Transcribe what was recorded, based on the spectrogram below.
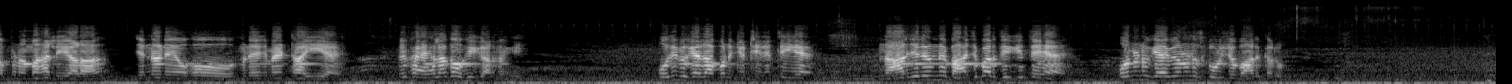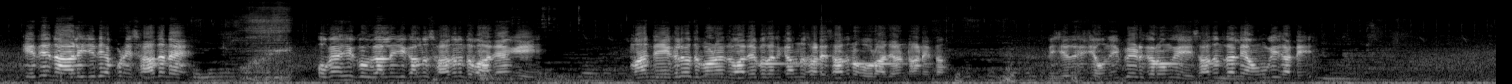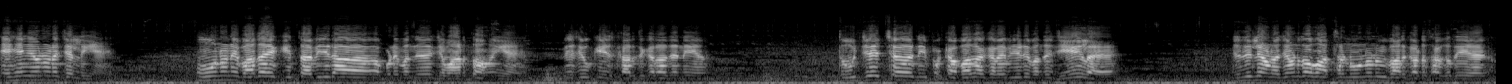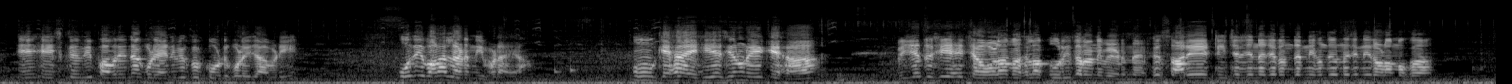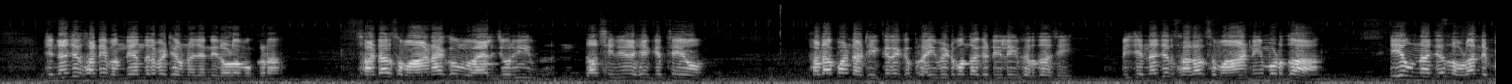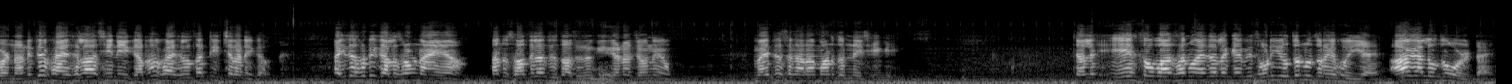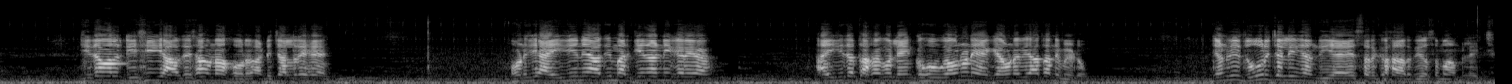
ਆਪਣਾ ਮਹੱਲੀ ਵਾਲਾ, ਜਿਨ੍ਹਾਂ ਨੇ ਉਹ ਮੈਨੇਜਮੈਂਟ ਆਈ ਹੈ, ਵੀ ਫੈਸਲਾ ਤਾਂ ਉਹੀ ਕਰਨਗੇ। ਉਹਦੀ ਬਕਾਇਦਾ ਆਪਾਂ ਨੂੰ ਚਿੱਠੀ ਦਿੱਤੀ ਹੈ। ਨਾਲ ਜਿਹੜੇ ਉਹਨੇ ਬਾਅਦ ਚ ਭਰਤੀ ਕੀਤੇ ਹੈ, ਉਹਨਾਂ ਨੂੰ ਕਿਹਾ ਵੀ ਉਹਨਾਂ ਨੂੰ ਸਕੂਲ ਚੋਂ ਬਾਹਰ ਕਰੋ। ਇਹਦੇ ਨਾਲ ਹੀ ਜਿਹੜੇ ਆਪਣੇ ਸਾਧਨ ਹੈ, ਉਹ ਕਹਿੰਦੇ ਸੀ, ਕੋਈ ਗੱਲ ਨਹੀਂ, ਜੀ ਕੱਲ ਨੂੰ ਸਾਧਨ ਦਵਾ ਦਿਆਂਗੇ। ਮਾਂ ਦੇਖ ਲਿਓ ਦਵਾਉਣੇ ਦਵਾ ਦੇ ਪਤਾ ਨਹੀਂ ਕੱਲ ਨੂੰ ਸਾਡੇ ਸਾਧਨ ਹੋਰ ਆ ਜਾਣ ਥਾਣੇ ਤਾਂ। ਵੀ ਜੇ ਤੁਸੀਂ ਜਿਉਂਦੀ ਭੇਡ ਕਰੋਗੇ, ਸਾਧਨ ਤਾਂ ਲਿਆਉਂਗੇ ਸਾਡੇ। ਇਹ ਜਿਹੇ ਉਹਨਾਂ ਨੇ ਚੱਲੀਆਂ ਉਹ ਉਹਨਾਂ ਨੇ ਵਾਅਦਾ ਇਹ ਕੀਤਾ ਵੀ ਜਿਹੜਾ ਆਪਣੇ ਬੰਦੇ ਨੇ ਜ਼ਮਾਨਤਾਂ ਹੋਈਆਂ ਵੀ ਅਸੀਂ ਉਹ ਕੇਸ ਖਰਚ ਕਰਾ ਦਿੰਦੇ ਆ। ਦੂਜੇ ਚ ਨਹੀਂ ਪੱਕਾ ਵਾਅਦਾ ਕਰੇ ਵੀ ਜਿਹੜੇ ਬੰਦੇ ਜੇਲ੍ਹ ਹੈ ਜਿਹਦੇ ਲਿਆਉਣਾ ਚਾਹੁੰਦਾ ਉਹ ਹੱਥ ਨੂੰ ਉਹਨਾਂ ਨੂੰ ਵੀ ਬਾਹਰ ਕੱਢ ਸਕਦੇ ਆ ਇਹ, ਇਸ ਕਿਸਮ ਦੀ ਪਾਵਰ ਇਹਨਾਂ ਕੋਲ ਕੋਲੇ ਨਹੀਂ ਵੀ ਕੋਈ ਕੋਰਟ ਕੋਲੇ ਜਾ ਵੜੀ। ਉਹਦੇ ਵਾਲਾ ਲੜ ਨਹੀਂ ਫੜਾਇਆ। ਉਹ ਕਿਹਾ ਇਹੀ ਅਸੀਂ ਉਹਨਾਂ ਨੂੰ ਇਹ ਕਿਹਾ ਵੀ ਜੇ ਤੁਸੀਂ ਇਹ ਚੌਲ ਵਾਲਾ ਮਸਲਾ ਪੂਰੀ ਤਰ੍ਹਾਂ ਨਿਬੇੜਨਾ ਫਿਰ ਸਾਰੇ ਟੀਚਰ ਜਿੰਨਾ ਚਿਰ ਅੰਦਰ ਨਹੀਂ ਹੁੰਦੇ, ਉਹਨਾਂ ਚਿਰ ਨਹੀਂ ਰੌਲਾ ਮੁੱਕਦਾ। ਜਿੰਨਾ ਚਿਰ ਸਾਡੇ ਬੰਦੇ ਅੰਦਰ ਬੈਠੇ, ਉਹਨਾਂ ਚਿਰ ਨਹੀਂ ਰੌਲਾ ਮੁੱਕਣਾ। ਸਾਡਾ ਸਮਾਨ ਹੈ ਕੋਈ ਮੋਬਾਈਲ ਚੋਰੀ, ਦੱਸ ਹੀ ਨਹੀਂ ਰਹੇ ਕਿੱਥੇ ਹੋ। ਸਾਡਾ ਭਾਂਡਾ ਠੀਕਰ ਇੱਕ ਪ੍ਰਾਈਵੇਟ ਬੰਦਾ ਗੱਡੀ ਲਈ ਫਿਰਦਾ ਸੀ। ਵੀ ਜਿੰਨਾ ਚਿਰ ਸਾਰਾ ਸਮਾਨ ਨਹੀਂ ਮੁੜਦਾ, ਇਹ ਉਹਨਾਂ ਚਿਰ ਰੌਲਾ ਨਿਬੜਨਾ ਨਹੀਂ, ਤੇ ਫੈਸਲਾ ਅਸੀਂ ਨਹੀਂ ਕਰਨਾ, ਫੈਸਲਾ ਤਾਂ ਟੀਚਰਾਂ ਨੇ ਕਰਨਾ। ਅਸੀਂ ਤਾਂ ਤੁਹਾਡੀ ਗੱਲ ਸੁਣਨ ਆਏ ਆ ਸਾਨੂੰ ਸੱਦ ਲਿਆ ਤੁਸੀਂ ਦੱਸ ਦਿਓ ਕੀ ਕਹਿਣਾ ਚਾਹੁੰਦੇ ਹੋ? ਮੈਂ ਤੇ ਸੰਗਾਰਾ ਮਾਨ ਦੋਨੇ ਸੀਗੇ। ਚੱਲ, ਇਸ ਤੋਂ ਬਾਅਦ ਸਾਨੂੰ ਐਂ ਤਾਂ ਲੱਗਿਆ ਵੀ ਥੋੜੀ ਉਧਰ ਨੂੰ ਤੁਰੇ ਹੋਈ ਹੈ। ਆਹ ਗੱਲ ਉਦੋਂ ਉਲਟ ਹੈ। ਜਿਹਦਾ ਵੱਲ ਡੀਸੀ ਆਪਦੇ ਹਿਸਾਬ ਨਾਲ ਹੋਰ ਅੱਡ ਚੱਲ ਰਿਹਾ ਹੈ। ਹੁਣ ਜੇ ਆਈਜੀ ਨੇ ਆਪਦੀ ਮਰਜ਼ੀ ਨਾਲ ਨਹੀਂ ਕਰਿਆ ਆਈਜੀ ਦਾ ਤਾਂ ਕੋਈ ਲਿੰਕ ਹੋਊਗਾ, ਉਹਨਾਂ ਨੇ ਐ ਕਿਹਾ ਹੋਣਾ ਵੀ ਆਹ ਤਾਂ ਨਿਬੇੜੋ। ਜਨ ਦੂਰ ਚੱਲੀ ਜਾਂਦੀ ਹੈ ਸਰਕਾਰ ਦੇ ਉਸ ਮਾਮਲੇ 'ਚ।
